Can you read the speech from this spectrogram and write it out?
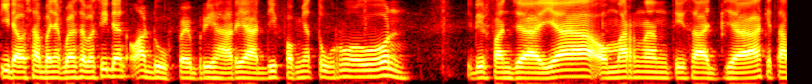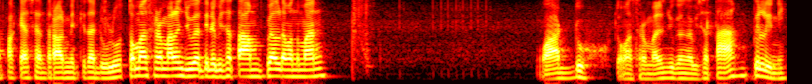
tidak usah banyak basa-basi dan waduh Febri Haryadi formnya turun jadi Irfan Jaya, Omar nanti saja kita pakai central mid kita dulu. Thomas Vermaelen juga tidak bisa tampil teman-teman. Waduh, Thomas Vermaelen juga nggak bisa tampil ini.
